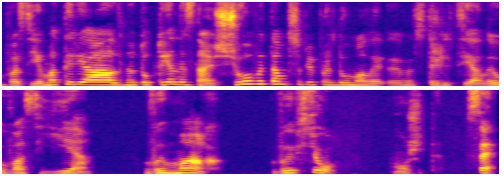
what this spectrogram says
У вас є матеріал, ну тобто я не знаю, що ви там собі придумали, е, стрільці, але у вас є. Ви маг, ви все можете. Все.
